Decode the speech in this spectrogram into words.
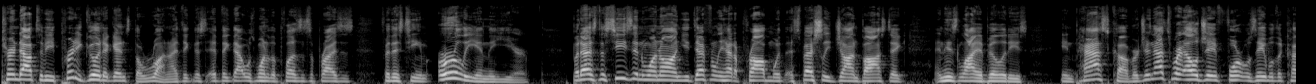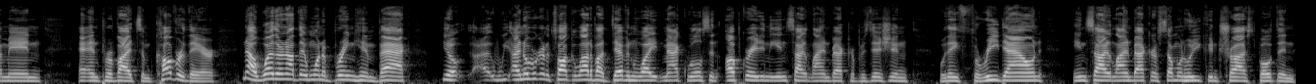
turned out to be pretty good against the run. I think this I think that was one of the pleasant surprises for this team early in the year. But as the season went on, you definitely had a problem with especially Jon Bostic and his liabilities in pass coverage. And that's where LJ Fort was able to come in and provide some cover there. Now, whether or not they want to bring him back, you know, I, we, I know we're going to talk a lot about Devin White, Mack Wilson upgrading the inside linebacker position with a three down inside linebacker, someone who you can trust both in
